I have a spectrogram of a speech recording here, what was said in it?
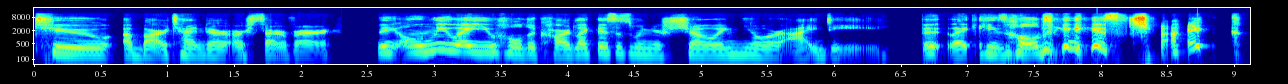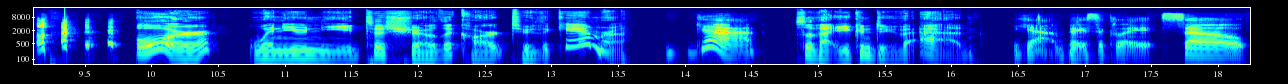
to a bartender or server. The only way you hold a card like this is when you're showing your ID. Like he's holding his Chime card. Or when you need to show the card to the camera Yeah. so that you can do the ad. Yeah, basically. So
